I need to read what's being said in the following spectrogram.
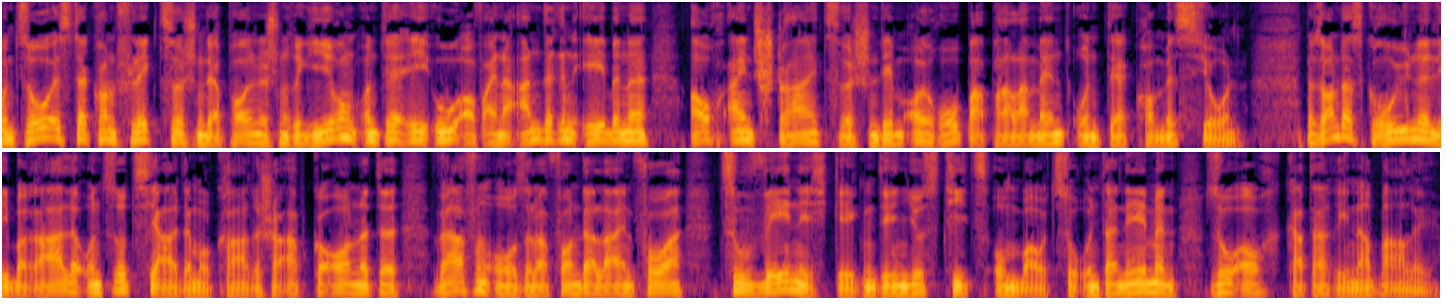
Und so ist der Konflikt zwischen der polnischen Regierung und der EU auf einer anderen Ebene auch ein Streit zwischen dem Europaparlament und der Kommission. Besonders grüne, liberale und sozialdemokratische Abgeordnete werfen Ursula von der Leyen vor, zu wenig gegen den Justizumbau zu unternehmen, so auch Katharina Barley.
